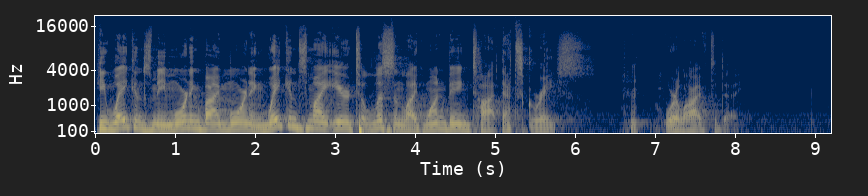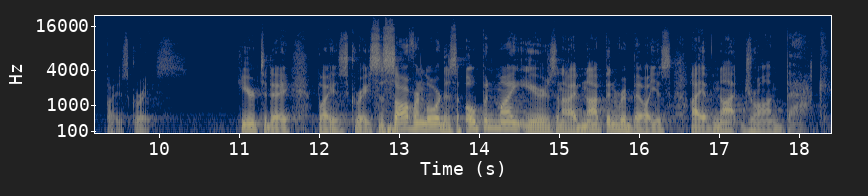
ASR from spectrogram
He wakens me morning by morning, wakens my ear to listen like one being taught. That's grace. We're alive today by His grace here today by His grace. The sovereign Lord has opened my ears, and I have not been rebellious. I have not drawn back.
